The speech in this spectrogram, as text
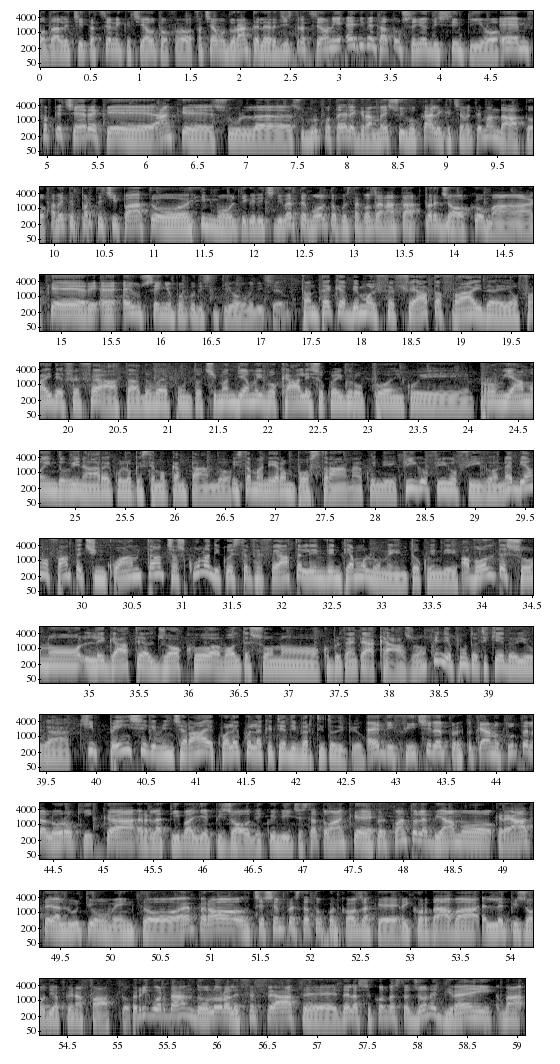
o dalle citazioni che ci auto facciamo durante le registrazioni è diventato un segno distintivo e mi fa piacere che anche sul, sul gruppo Telegram e sui vocali che ci avete mandato avete partecipato in molti, quindi ci diverte molto questa cosa nata per gioco ma che è, è un segno proprio distintivo come dicevo. Tant'è che abbiamo il Feffeata Friday o Friday Feffeata dove appunto ci mandiamo i vocali su quel gruppo in cui proviamo a indovinare quello che stiamo cantando in questa maniera un po' strana. Quindi figo, figo, figo. Ne abbiamo fatte 50, ciascuna di queste FFAte le inventiamo al momento, quindi a volte sono legate al gioco, a volte sono completamente a caso. Quindi appunto ti chiedo Yuga, chi pensi che vincerà e qual è quella che ti ha divertito di più? È difficile perché hanno tutte la loro chicca relativa agli episodi, quindi c'è stato anche per quanto le abbiamo create all'ultimo momento, eh, però c'è sempre stato qualcosa che ricordava l'episodio appena fatto riguardando allora le feffeate della seconda stagione, direi, ma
